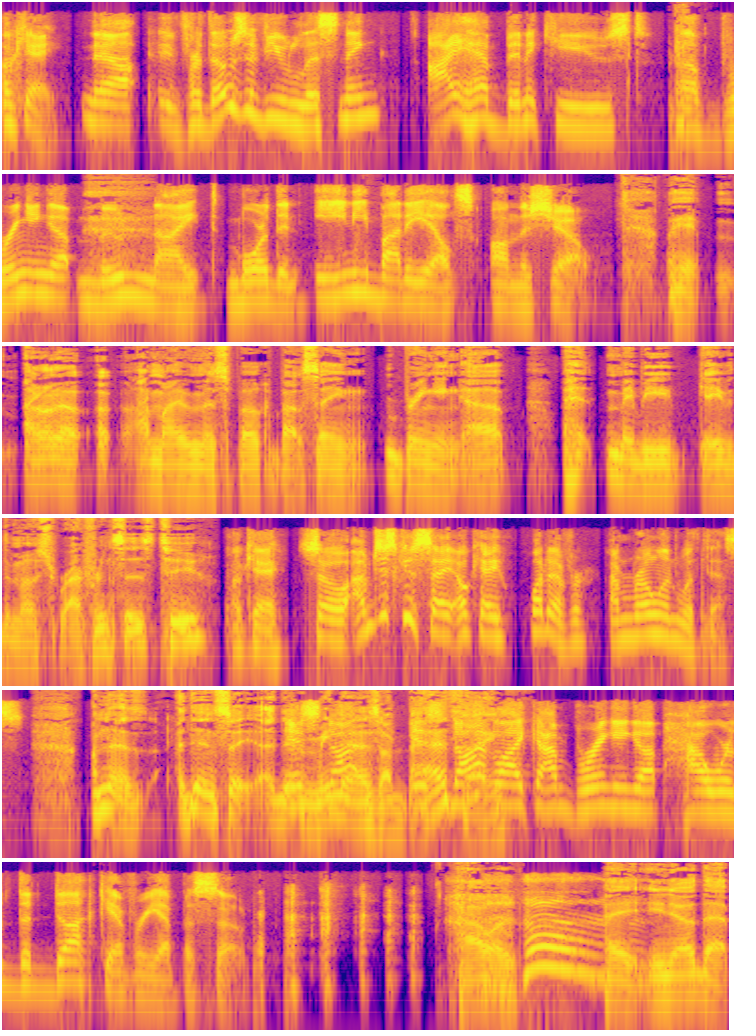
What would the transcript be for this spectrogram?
okay. Now, for those of you listening, I have been accused of bringing up Moon Knight more than anybody else on the show. Okay, I don't know. uh, I might have misspoke about saying bringing up. Maybe gave the most references to. Okay, so I'm just gonna say, okay, whatever. I'm rolling with this. I'm not. I didn't say. I didn't It's mean not, that as a bad it's not thing. like I'm bringing up Howard the Duck every episode. Howard. hey, you know that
